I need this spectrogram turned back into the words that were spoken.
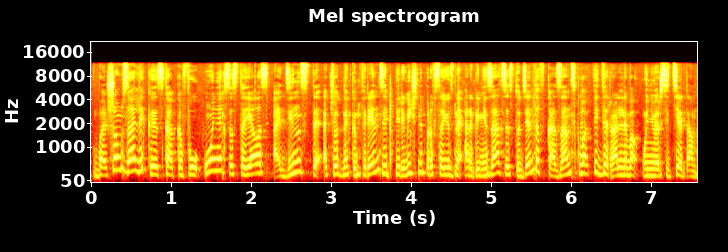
В Большом зале КСК КФУ «Уник» состоялась 11-я отчетная конференция первичной профсоюзной организации студентов Казанского федерального университета.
